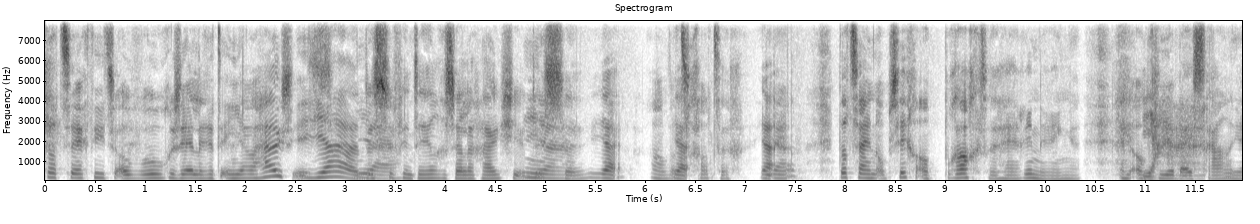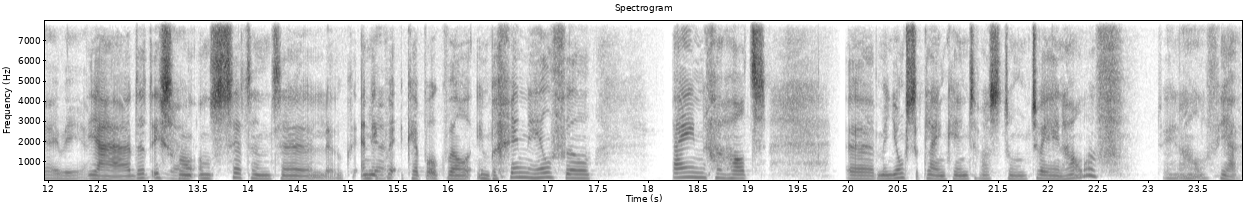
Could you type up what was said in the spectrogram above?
dat zegt iets over hoe gezellig het in jouw huis is. Ja, dus ze vindt een heel gezellig huisje. Dus ja. Uh, ja. Oh, wat ja. schattig. Ja. ja. Dat zijn op zich al prachtige herinneringen. En ook Ja. hierbij straal jij weer. Ja, dat is Ja. gewoon ontzettend eh, leuk. En ik, ik heb ook wel in het begin heel veel pijn gehad. Eh, mijn jongste kleinkind was toen 2,5. 2,5, ja.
